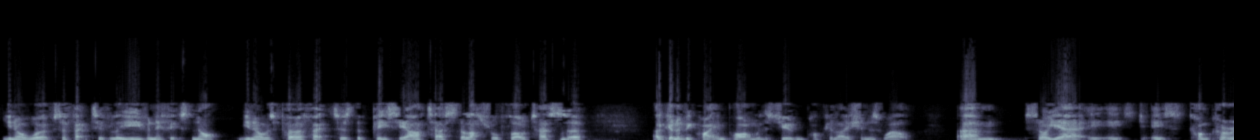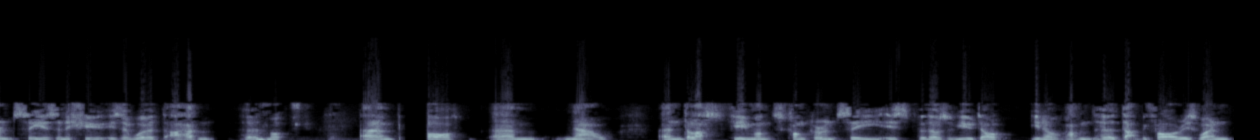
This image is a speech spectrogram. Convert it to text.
you know, works effectively, even if it's not, you know, as perfect as the PCR test, the lateral flow tests are, are going to be quite important with the student population as well. Um, so yeah, it, it's it's concurrency is an issue is a word that I hadn't heard much um, before um, now, and the last few months concurrency is for those of you who don't you know haven't heard that before is when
